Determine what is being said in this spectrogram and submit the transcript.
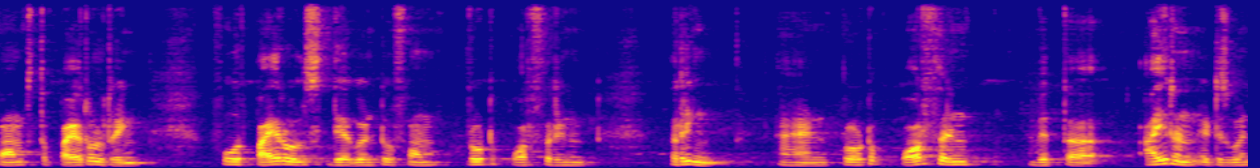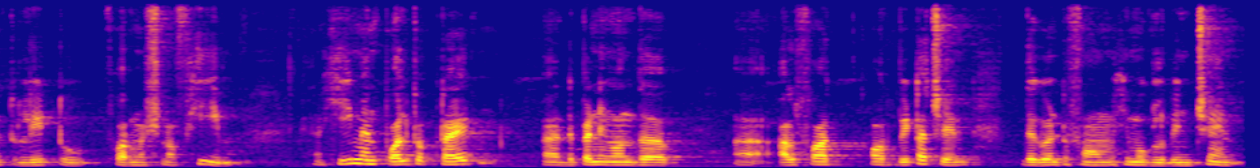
forms the pyrrole ring. Four pyrroles, they are going to form protoporphyrin ring, and protoporphyrin with uh, iron, it is going to lead to formation of heme. Heme and polypeptide, uh, depending on the uh, alpha or beta chain, they're going to form hemoglobin chain,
